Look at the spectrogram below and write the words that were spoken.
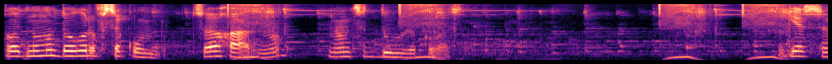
по одному долару в секунду. Це гарно. Нам це дуже класно. Если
